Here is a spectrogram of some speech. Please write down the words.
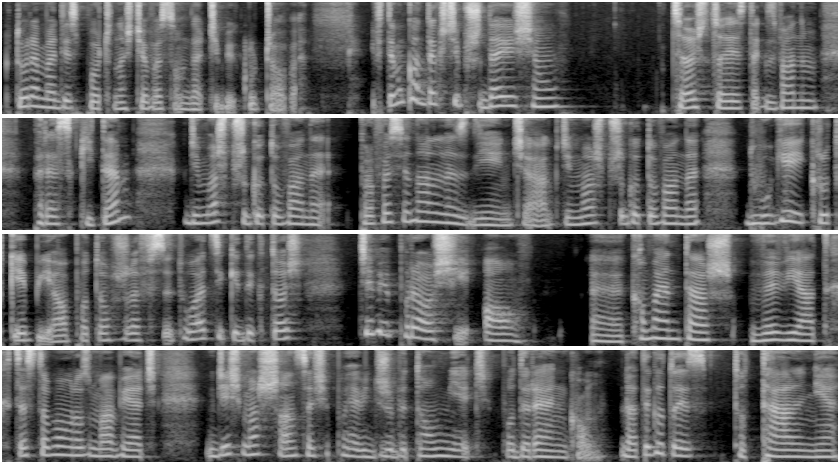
które media społecznościowe są dla ciebie kluczowe. I w tym kontekście przydaje się coś, co jest tak zwanym preskitem, gdzie masz przygotowane profesjonalne zdjęcia, gdzie masz przygotowane długie i krótkie bio, po to, że w sytuacji, kiedy ktoś ciebie prosi o e, komentarz, wywiad, chce z tobą rozmawiać, gdzieś masz szansę się pojawić, żeby to mieć pod ręką. Dlatego to jest totalnie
